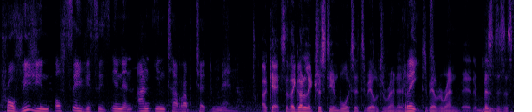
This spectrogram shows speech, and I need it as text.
provision of services in an uninterrupted manner. Okay, so they got electricity and water to be able to run it, to be able to run uh, businesses.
